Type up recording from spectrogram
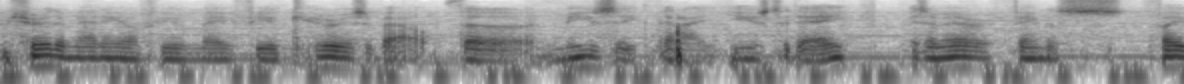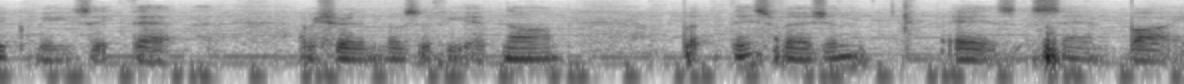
'm sure that many of you may feel curious about the music that I use today. It's a very famous folk music that I'm sure that most of you have known, but this version is sent by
